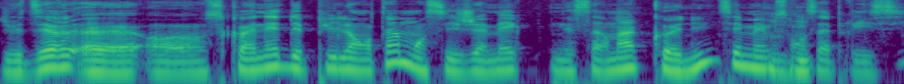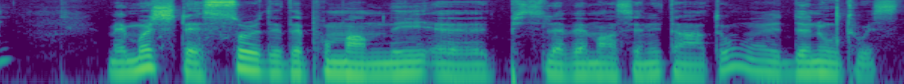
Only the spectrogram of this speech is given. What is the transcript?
je veux dire, euh, on se connaît depuis longtemps, mais on s'est jamais nécessairement connus, tu sais, même si on Mhm. s'apprécie. Mais moi, j'étais sûr que tu étais pour m'emmener, euh, puis tu l'avais mentionné tantôt, euh, de No Twist.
